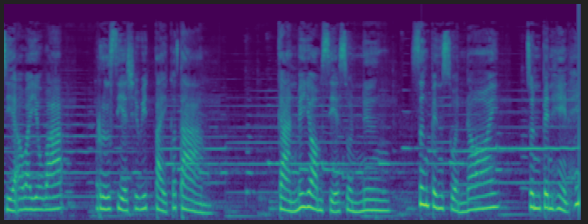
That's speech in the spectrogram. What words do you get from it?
เสียอวัยวะ หรือเสียชีวิตไปก็ตาม การไม่ยอมเสียส่วนหนึ่ง ซึ่งเป็นส่วนน้อย จนเป็นเหตุให้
